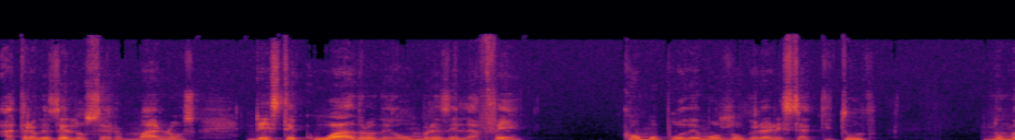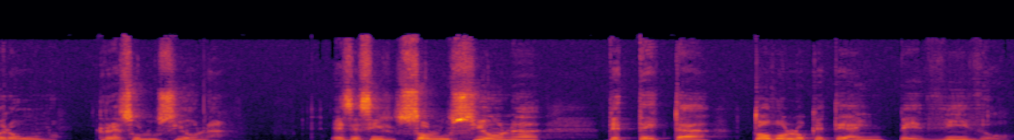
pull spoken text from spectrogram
a través de los hermanos de este cuadro de hombres de la fe? ¿Cómo podemos lograr esta actitud? Número uno, resoluciona es decir, soluciona, detecta todo lo que te ha impedido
